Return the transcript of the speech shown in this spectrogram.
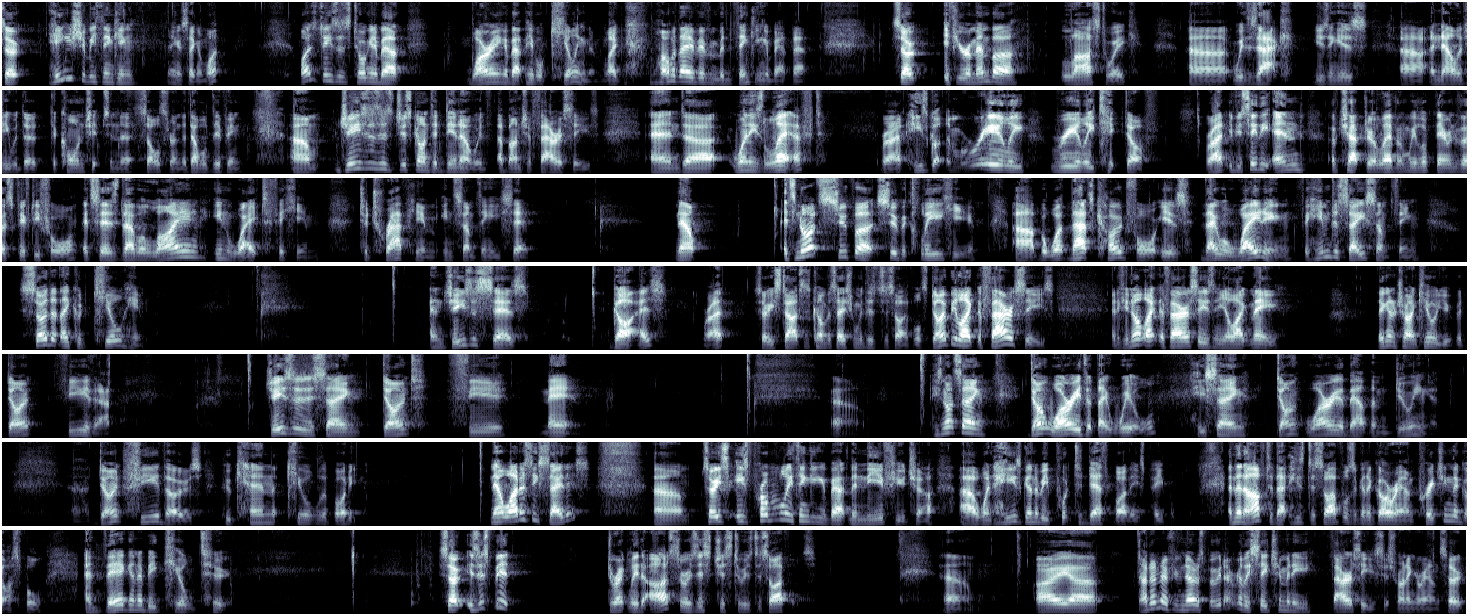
So here you should be thinking, hang on a second, what? Why is Jesus talking about worrying about people killing them? Like, why would they have even been thinking about that? So if you remember last week uh, with Zach using his uh, analogy with the, the corn chips and the salsa and the double dipping, um, Jesus has just gone to dinner with a bunch of Pharisees. And uh, when he's left, right, he's got them really, really ticked off right? If you see the end of chapter 11, we look there in verse 54, it says, They were lying in wait for him to trap him in something he said. Now, it's not super, super clear here, uh, but what that's code for is they were waiting for him to say something so that they could kill him. And Jesus says, Guys, right? So he starts his conversation with his disciples. Don't be like the Pharisees and if you're not like the Pharisees and you're like me, they're going to try and kill you, but don't fear that. Jesus is saying, don't fear man. Um, he's not saying, don't worry that they will. He's saying, don't worry about them doing it. Uh, don't fear those who can kill the body. Now, why does he say this? Um, so he's, he's probably thinking about the near future uh, when he's going to be put to death by these people. And then after that, his disciples are going to go around preaching the gospel, and they're going to be killed too. So is this bit directly to us, or is this just to his disciples? Um, I, uh, I don't know if you've noticed, but we don't really see too many Pharisees just running around. So,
